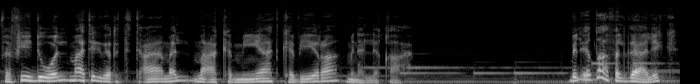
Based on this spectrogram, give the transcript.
ففي دول ما تقدر تتعامل مع كميات كبيرة من اللقاح. بالإضافة لذلك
